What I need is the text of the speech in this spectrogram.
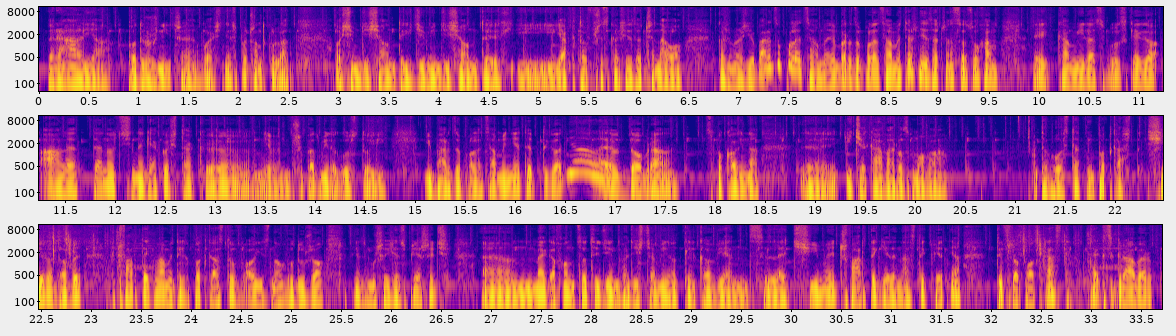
realia podróżnicze właśnie z początku lat 80., 90. i jak to wszystko się zaczynało. W każdym razie bardzo polecamy, bardzo polecamy. Też nie za często słucham e, Kamila Cybulskiego, ale ten odcinek jakoś tak, e, nie wiem, przypadł mi do gustu i, i bardzo polecamy. Nie typ tygodnia, ale dobra, spokojna i ciekawa rozmowa to był ostatni podcast środowy. W czwartek mamy tych podcastów, oj, znowu dużo, więc muszę się spieszyć. Megafon co tydzień 20 minut tylko, więc lecimy. Czwartek, 11 kwietnia. Tyflo Podcast, Text Grabber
